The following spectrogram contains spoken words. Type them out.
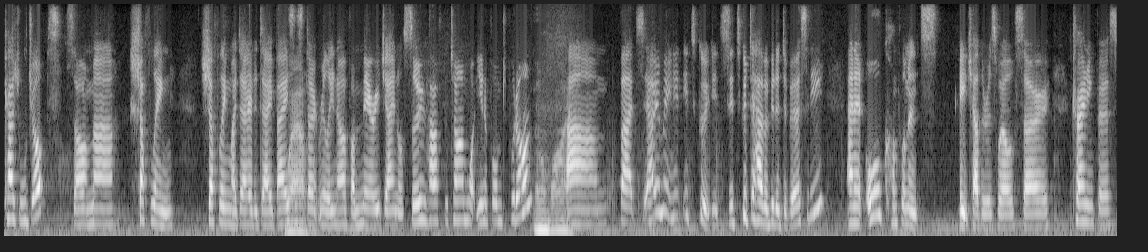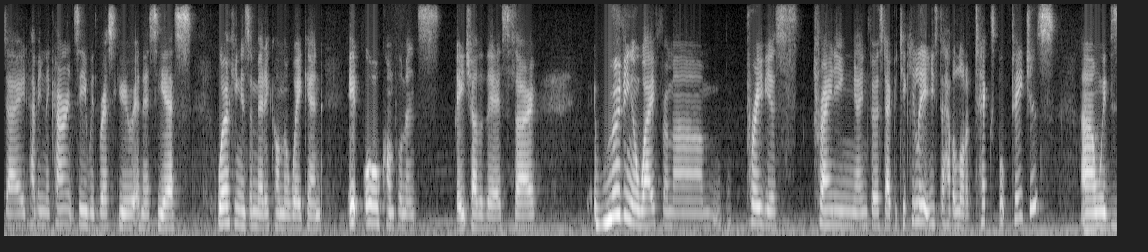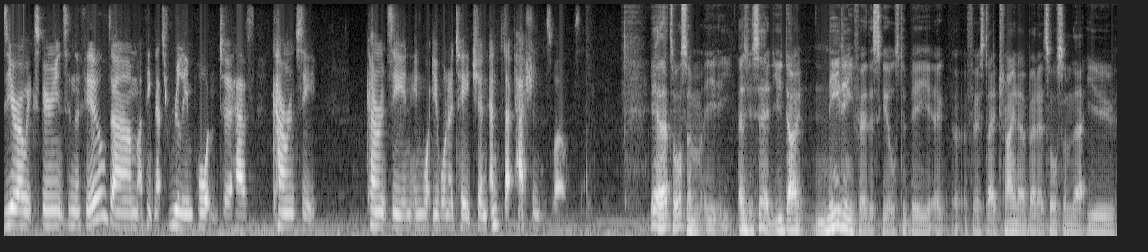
casual jobs, so I'm uh, shuffling shuffling my day to day basis. Wow. Don't really know if I'm Mary Jane or Sue half the time, what uniform to put on. Oh my. Um, but I mean, it, it's good. It's it's good to have a bit of diversity, and it all complements each other as well. So training first aid, having the currency with rescue and SES, working as a medic on the weekend, it all complements each other there. So moving away from um, previous training in first aid, particularly, it used to have a lot of textbook teachers. Um, with zero experience in the field, um, I think that's really important to have currency, currency in, in what you want to teach, and, and that passion as well. So. Yeah, that's awesome. As you said, you don't need any further skills to be a, a first aid trainer, but it's awesome that you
